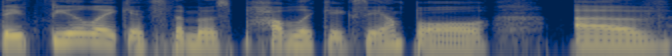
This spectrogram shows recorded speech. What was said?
they feel like it's the most public example of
